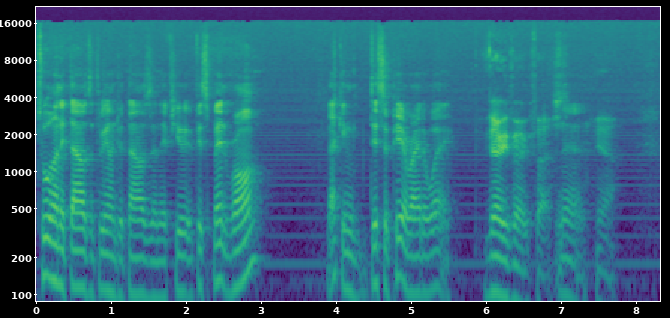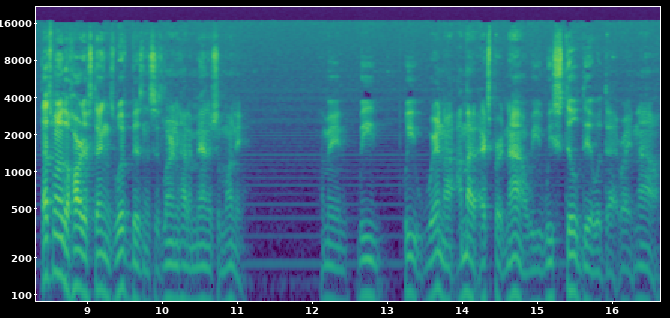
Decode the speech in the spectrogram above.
200,000, 300,000, if you if it's spent wrong, that can disappear right away. very very fast. Yeah. Yeah. That's one of the hardest things with business is learning how to manage the money. I mean, we we we're not I'm not an expert now. We we still deal with that right now.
